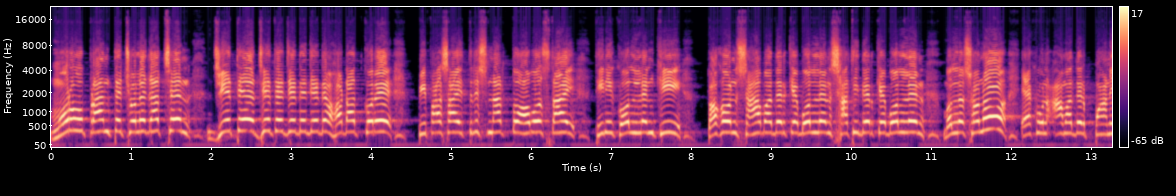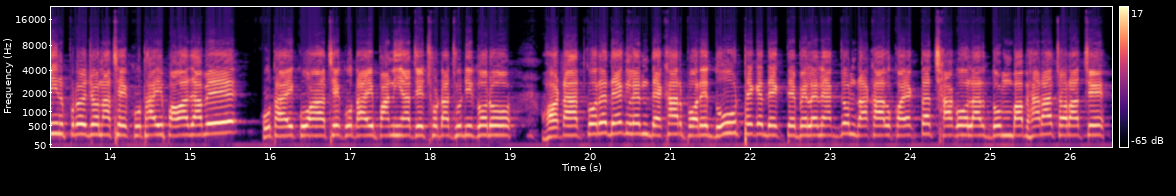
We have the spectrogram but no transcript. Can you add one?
মরু প্রান্তে চলে যাচ্ছেন। যেতে যেতে যেতে যেতে হঠাৎ করে পিপাসায় তৃষ্ণার্ত অবস্থায় তিনি করলেন কি? তখন সাহাবাদেরকে বললেন, সাথীদেরকে বললেন, বললে, শোনো, এখন আমাদের পানির প্রয়োজন আছে। কোথায় পাওয়া যাবে? কোথায় কুয়া আছে? কোথায় পানি আছে? ছোটাছুটি করো। হঠাৎ করে দেখলেন, দেখার পরে দূর থেকে দেখতে পেলেন একজন রাখাল, কয়েকটা ছাগল আর দম্বা ভেড়া চড়াচ্ছে।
